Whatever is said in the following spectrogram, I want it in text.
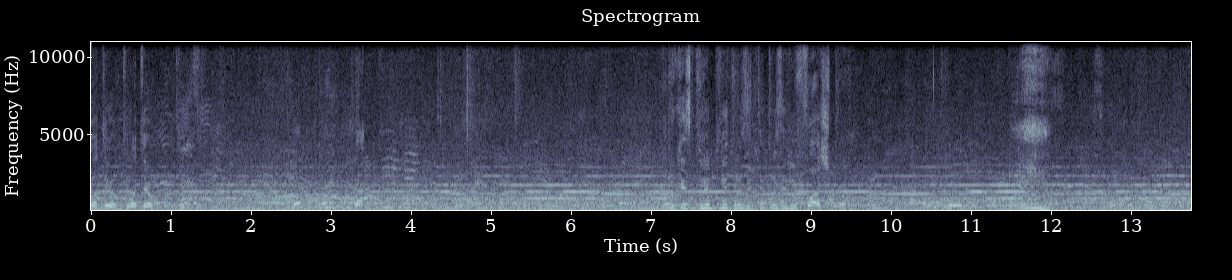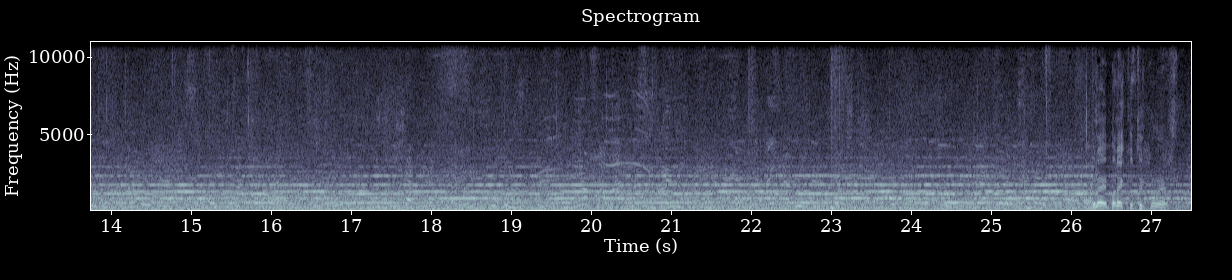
Tira o teu, tira o teu. Tá? Porque esse podia, podia trazer, ter trazido o flash, pá. Peraí, peraí que eu tenho com esta.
